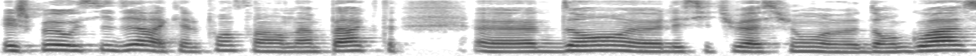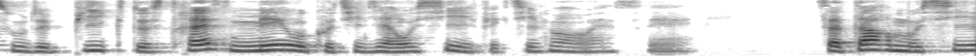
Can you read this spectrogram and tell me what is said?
et je peux aussi dire à quel point ça a un impact, heu, dans, heu, les situations, d'angoisse ou de pic de stress, mais au quotidien aussi effectivement, ouais, c'est ça t'arme aussi,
